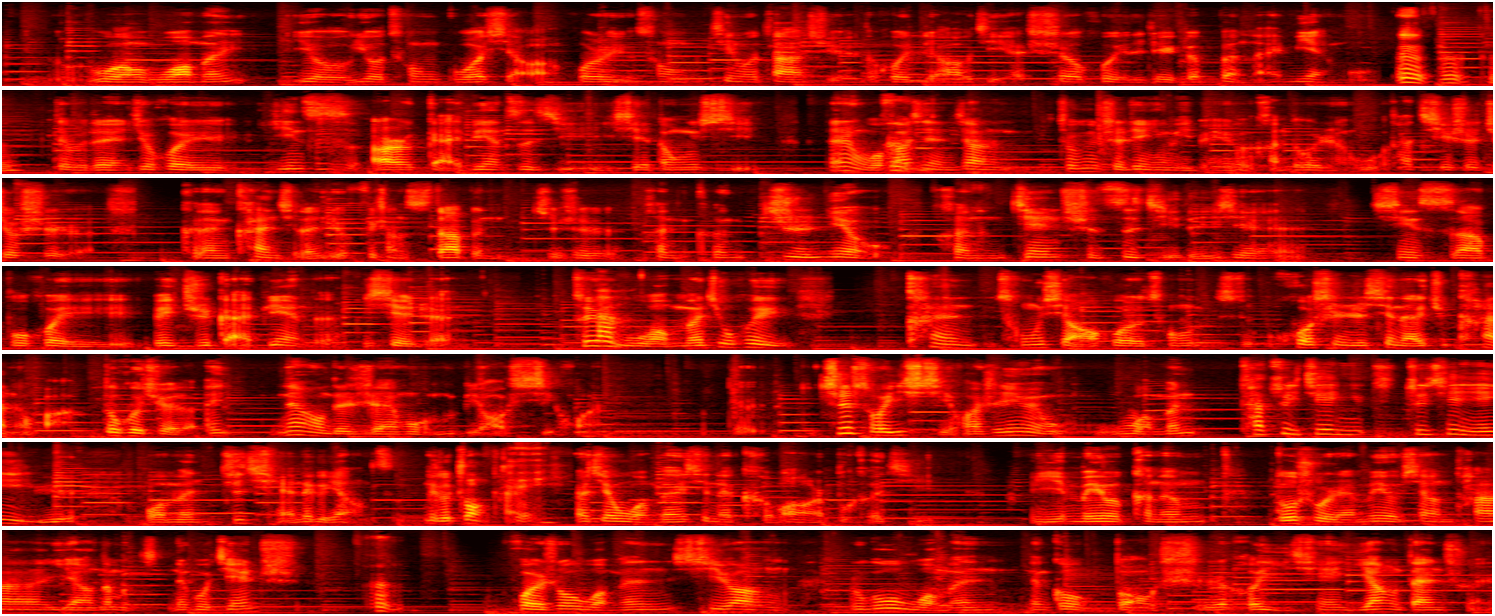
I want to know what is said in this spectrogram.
我我们有有从国小或者有从进入大学都会了解社会的这个本来面目，嗯嗯嗯，对不对？就会因此而改变自己一些东西。但是我发现，像周星驰电影里边有很多人物，他其实就是可能看起来就非常 stubborn，就是很很执拗、很坚持自己的一些心思啊不会为之改变的一些人。所以我们就会看从小或者从或甚至现在去看的话，都会觉得哎，那样的人我们比较喜欢。之所以喜欢，是因为我们他最接近最接近于我们之前那个样子那个状态，而且我们现在可望而不可及，也没有可能多数人没有像他一样那么能够坚持，嗯，或者说我们希望，如果我们能够保持和以前一样单纯，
